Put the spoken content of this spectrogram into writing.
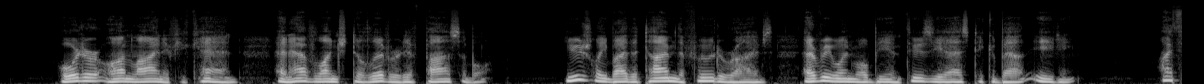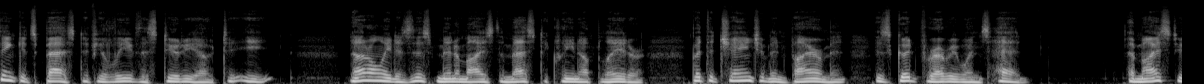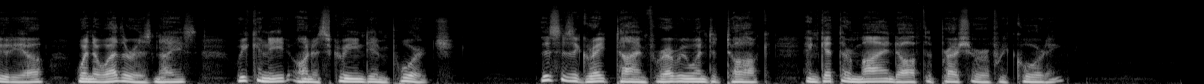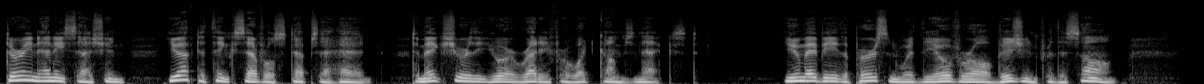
Order online if you can, and have lunch delivered if possible. Usually, by the time the food arrives, everyone will be enthusiastic about eating. I think it's best if you leave the studio to eat. Not only does this minimize the mess to clean up later, but the change of environment is good for everyone's head. At my studio, when the weather is nice, we can eat on a screened in porch. This is a great time for everyone to talk and get their mind off the pressure of recording. During any session, you have to think several steps ahead to make sure that you are ready for what comes next. You may be the person with the overall vision for the song,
